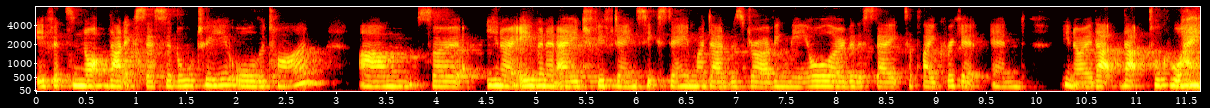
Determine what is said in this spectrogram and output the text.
if it's not that accessible to you all the time. Um, so, you know, even at age 15, 16, my dad was driving me all over the state to play cricket and you know that that took away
